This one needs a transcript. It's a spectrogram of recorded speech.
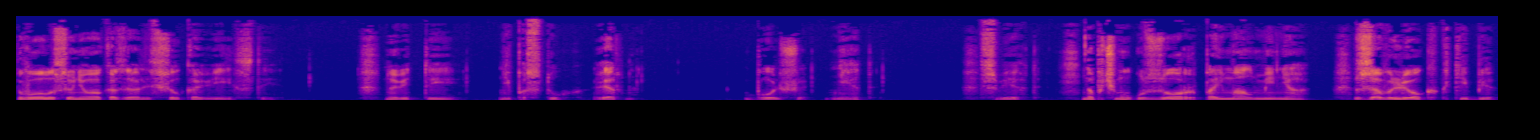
Волосы у него оказались шелковистые. Но ведь ты не пастух, верно? Больше нет. Свет, но почему узор поймал меня, завлек к тебе?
